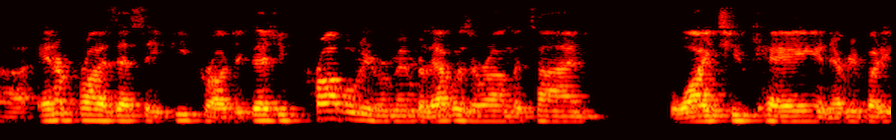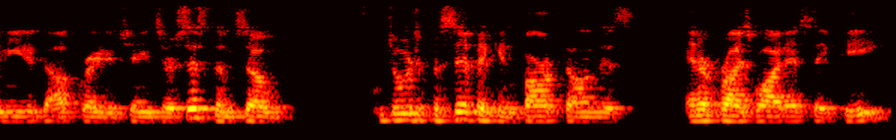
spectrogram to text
uh, enterprise SAP project. As you probably remember, that was around the time Y2K and everybody needed to upgrade and change their system. So Georgia Pacific embarked on this enterprise-wide SAP.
